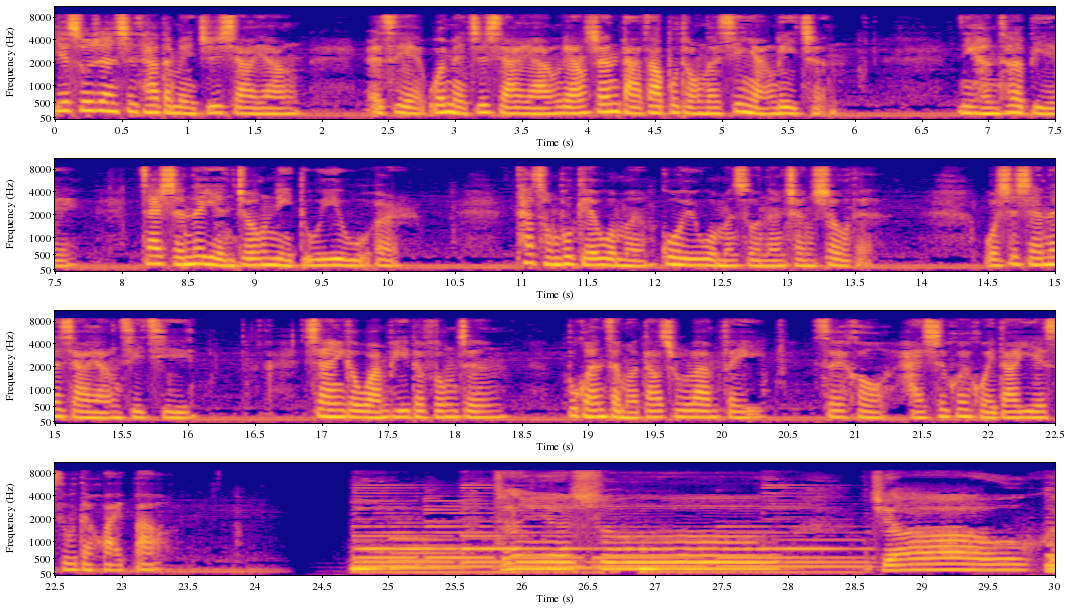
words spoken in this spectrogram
耶稣认识他的每只小羊，而且为每只小羊量身打造不同的信仰历程。你很特别，在神的眼中你独一无二。他从不给我们过于我们所能承受的。我是神的小羊琪琪，像一个顽皮的风筝，不管怎么到处乱飞，最后还是会回到耶稣的怀抱。在耶稣教会。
